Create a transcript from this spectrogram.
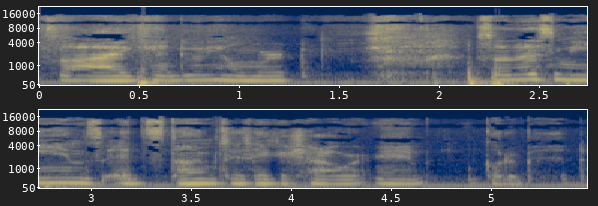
So I can't do any homework. So this means it's time to take a shower and go to bed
